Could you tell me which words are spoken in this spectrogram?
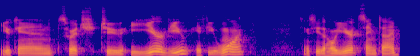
you can switch to year view if you want. So you can see the whole year at the same time.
